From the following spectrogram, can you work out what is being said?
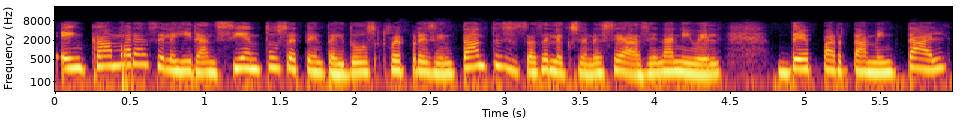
En Cámara se elegirán 172 representantes. Estas elecciones se hacen a nivel departamental.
